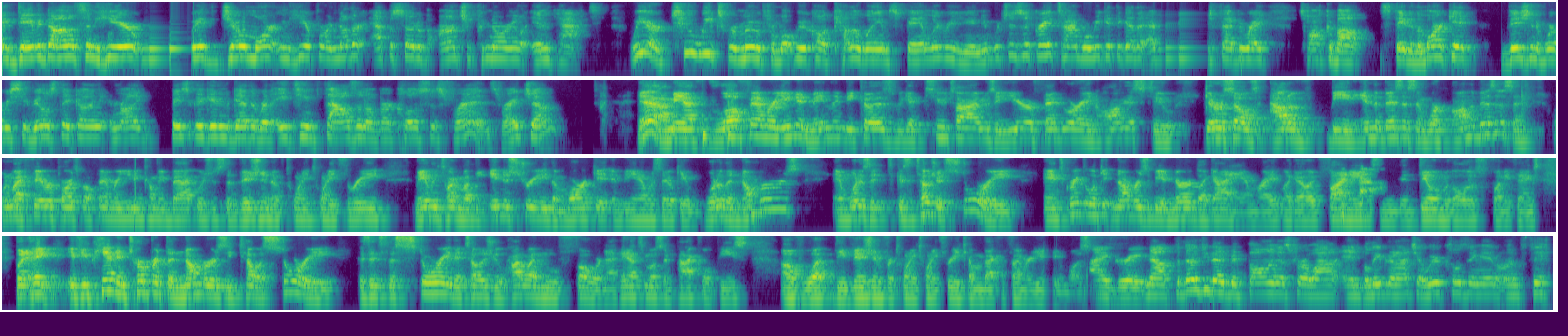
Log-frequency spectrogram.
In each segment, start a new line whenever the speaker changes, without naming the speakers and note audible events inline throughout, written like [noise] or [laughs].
everybody. David Donaldson here with Joe Martin here for another episode of Entrepreneurial Impact. We are two weeks removed from what we call Keller Williams Family Reunion, which is a great time where we get together every February, talk about state of the market, vision of where we see real estate going, and really basically getting together with 18,000 of our closest friends, right, Joe?
Yeah, I mean, I love family reunion mainly because we get two times a year, February and August, to get ourselves out of being in the business and work on the business. And one of my favorite parts about family reunion coming back was just the vision of 2023, mainly talking about the industry, the market, and being able to say, okay, what are the numbers and what is it? Because it tells you a story. And it's great to look at numbers and be a nerd like I am, right? Like I like [laughs] finance and, and dealing with all those funny things. But hey, if you can't interpret the numbers, you tell a story because it's the story that tells you how do I move forward. And I think that's the most impactful piece of what the vision for 2023 coming back from Family Reunion was.
I agree. Now, for those of you that have been following us for a while, and believe it or not, yeah, we're closing in on 50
